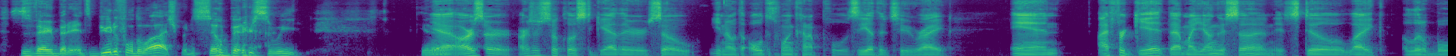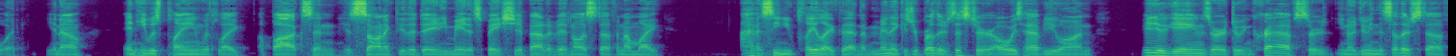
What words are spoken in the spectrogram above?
this is very bitter it's beautiful to watch but it's so bittersweet you know Yeah, ours are ours are so close together. So, you know, the oldest one kind of pulls the other two, right? And I forget that my youngest son is still like a little boy, you know, and he was playing with like a box and his Sonic the other day and he made a spaceship out of it and all that stuff. And I'm like, I haven't seen you play like that in a minute because your brother and sister always have you on video games or doing crafts or, you know, doing this other stuff.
